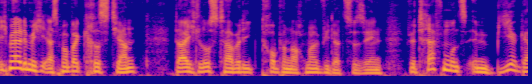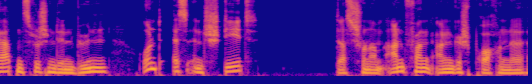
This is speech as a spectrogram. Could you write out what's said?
Ich melde mich erstmal bei Christian, da ich Lust habe, die Truppe nochmal wiederzusehen. Wir treffen uns im Biergarten zwischen den Bühnen und es entsteht das schon am Anfang angesprochene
